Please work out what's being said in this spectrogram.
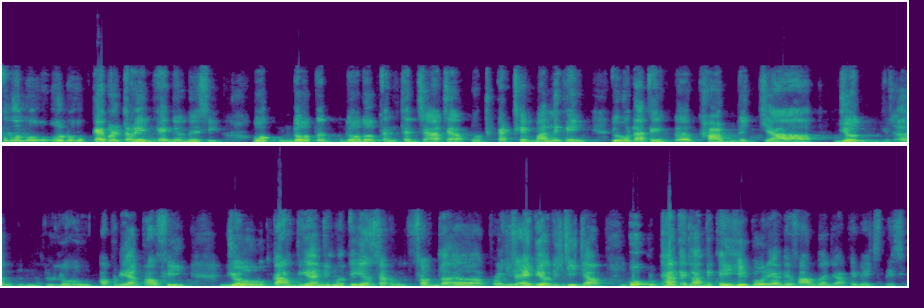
ਤੋਂ ਉਹਨੂੰ ਉਹਨੂੰ ਕੈਬਲ ਟ੍ਰੇਨ ਕਹਿੰਦੇ ਹੁੰਦੇ ਸੀ ਉਹ ਦੋ ਦੋ ਦੋ ਤਿੰਨ ਤਿੰਨ ਚਾਰ ਚਾਰ ਊਠ ਇਕੱਠੇ ਬੰਨ ਕੇ ਤੇ ਉਹਨਾਂ ਤੇ ਖੰਡ, ਚਾਹ, ਜੋ ਲੋ, ਆਪਣੀ ਕਾਫੀ, ਜੋ ਘਰ ਦੀਆਂ ਜ਼ਰੂਰਤੀਆਂ ਸਭ ਸਭ ਦਾ ਚਾਹੀਦੀ ਹੁੰਦੀ ਚੀਜ਼ਾਂ, ਉਹ ਊਠਾਂ ਤੇ ਲੱਦ ਕੇ ਹੀ ਗੋਰਿਆਂ ਦੇ ਫਾਰਮਾਂ ਜਾ ਕੇ ਵੇਚਦੇ ਸੀ।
